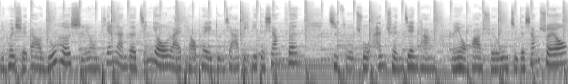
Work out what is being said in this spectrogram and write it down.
你会学到如何使用天然的精油来调配独家比例的香氛，制作出安全健康、没有化学物质的香水哦。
